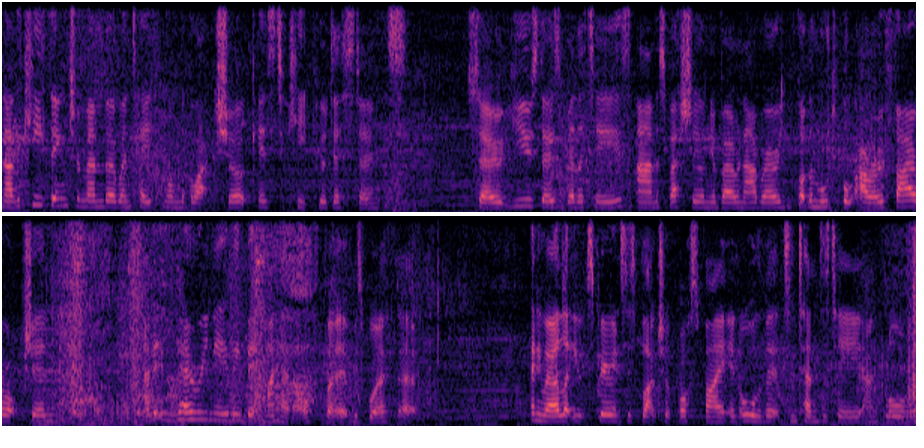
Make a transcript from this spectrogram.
Now the key thing to remember when taking on the Black Shuck is to keep your distance. So use those abilities and especially on your bow and arrow, you've got the multiple arrow fire option and it very nearly bit my head off but it was worth it. Anyway, I'll let you experience this Black Shuck boss fight in all of its intensity and glory.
